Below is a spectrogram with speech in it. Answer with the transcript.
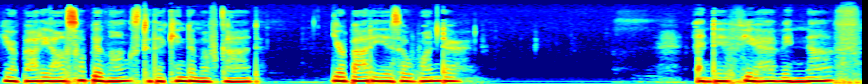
Your body also belongs to the kingdom of God. Your body is a wonder. And if you have enough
